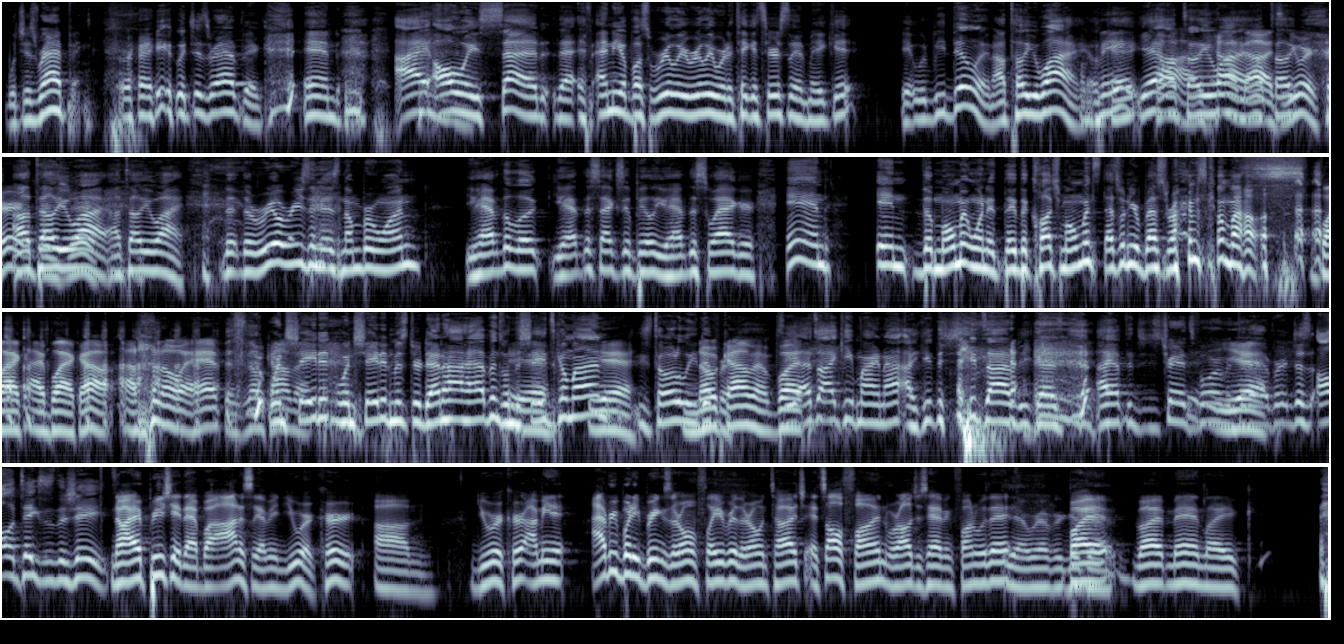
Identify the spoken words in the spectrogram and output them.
which is rapping, right? which is rapping. And I always said that if any of us really, really were to take it seriously and make it, it would be Dillon. I'll tell you why. Okay. Me? Yeah, Come I'll tell you why. no, I'll tell you Kurt, I'll tell you sure. why. I'll tell you why. The the real reason is number one, you have the look, you have the sex appeal, you have the swagger, and in the moment when it the, the clutch moments, that's when your best rhymes come out. black I black out. I don't know what happens. No when shaded when shaded Mr. Denha happens, when the Yeah. shades come on, Yeah. he's totally No different. comment, See, but- that's why I keep mine on. I keep the shades on because I have to just transform into Yeah. that. Just all it takes is the shades. No, I appreciate that, but honestly, I mean, you were Kurt. Um, you were Kurt. I mean, everybody brings their own flavor, their own touch. It's all fun. We're all just having fun with it. Yeah, we're having but but man, like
